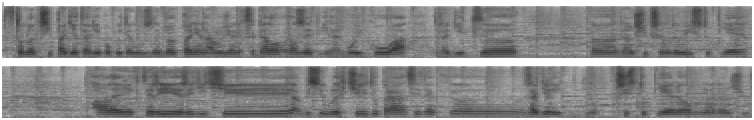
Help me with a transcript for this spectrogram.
v tomhle případě tady, pokud ten vůz nebyl plně naložen, se dalo rozjet i na dvojku a řadit další převodové stupně ale někteří řidiči, aby si ulehčili tu práci, tak uh, řadili no, tři stupně jenom, na další už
